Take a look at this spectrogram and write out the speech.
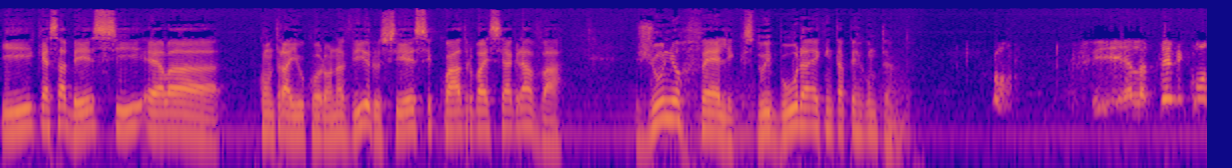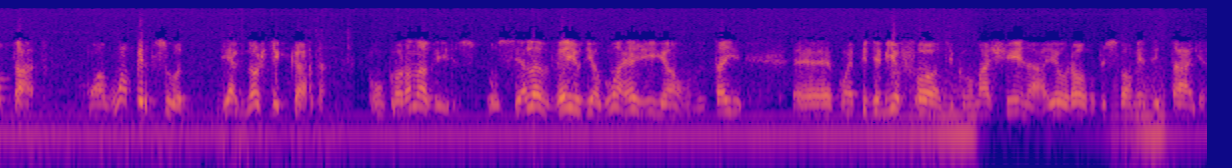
e quer saber se ela contraiu o coronavírus, se esse quadro vai se agravar. Júnior Félix, do Ibura, é quem está perguntando. Bom, se ela teve contato com alguma pessoa diagnosticada com coronavírus, ou se ela veio de alguma região, está aí é, com epidemia forte, como a China, a Europa, principalmente a Itália,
